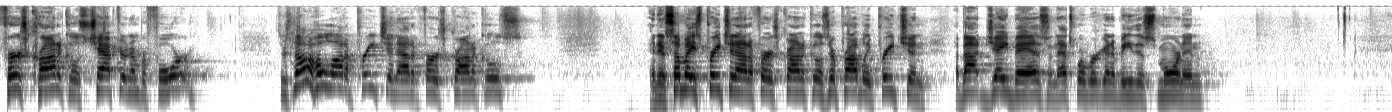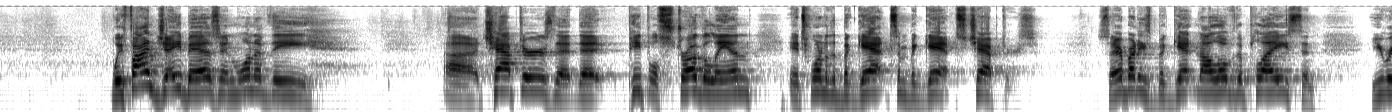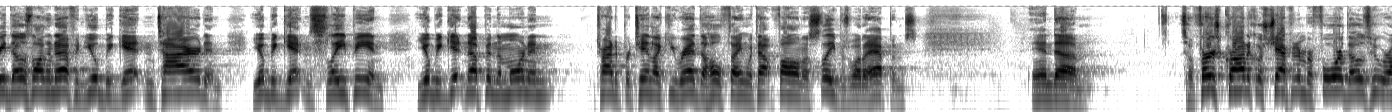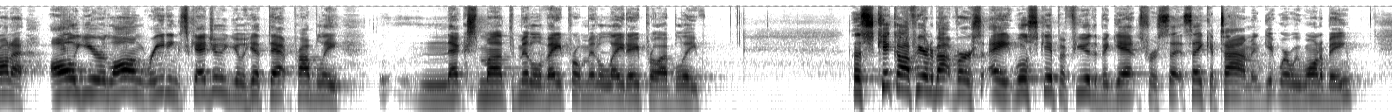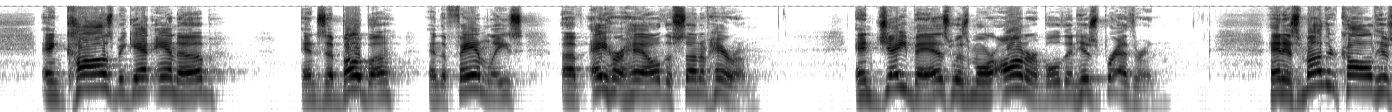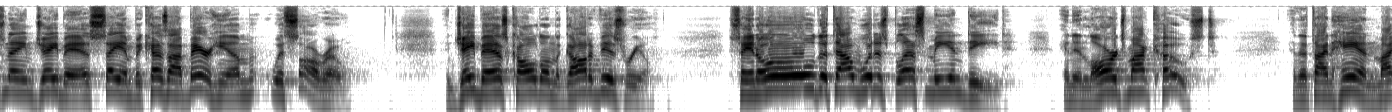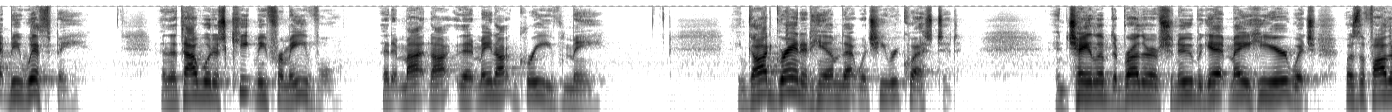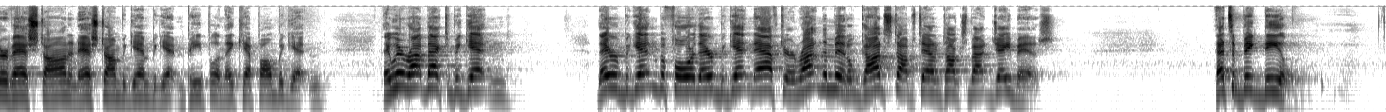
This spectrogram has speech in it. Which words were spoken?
First Chronicles chapter number 4. There's not a whole lot of preaching out of First Chronicles. And if somebody's preaching out of First Chronicles, they're probably preaching about Jabez, and that's where we're going to be this morning. We find Jabez in one of the uh, chapters that, that people struggle in. It's one of the begats and begats chapters. So everybody's begetting all over the place, and you read those long enough, and you'll be getting tired, and you'll be getting sleepy, and you'll be getting up in the morning trying to pretend like you read the whole thing without falling asleep is what happens. And um, so First Chronicles chapter number four, those who are on an all year long reading schedule, you'll hit that probably next month, middle of April, middle, late April, I believe. Let's kick off here in about verse 8. We'll skip a few of the begets for sake of time and get where we want to be. And Coz begat Anub and Zebobah and the families of Aharhel, the son of Harum. And Jabez was more honorable than his brethren. And his mother called his name Jabez, saying, Because I bear him with sorrow. And Jabez called on the God of Israel, saying, Oh, that thou wouldest bless me indeed, and enlarge my coast, and that thine hand might be with me, and that thou wouldest keep me from evil, that it, might not, that it may not grieve me. And God granted him that which he requested. And Chelub, the brother of Shenu, begat Mehir, which was the father of Eshton, and Eshton began begetting people, and they kept on begetting. They went right back to begetting. They were begetting before, they were begetting after, and right in the middle, God stops down and talks about Jabez. That's a big deal.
